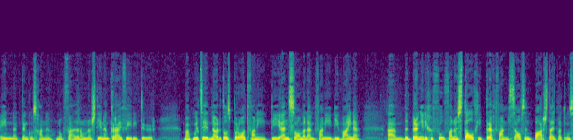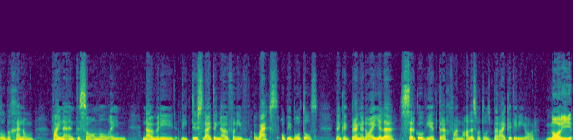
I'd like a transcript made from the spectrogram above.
en ek dink ons gaan nog verder ondersteuning kry vir hierdie toer. Maar ek moet sê nou dat ons praat van die die insameling van die die wyne um, dit bring jy die gevoel van nostalgie terug van selfs in parstyd wat ons al begin om wyne in te samel en nou met die die toesluiting nou van die wax op die bottels dink ek bring dit daai hele sirkel weer terug van alles wat ons bereik het hierdie jaar. Na die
